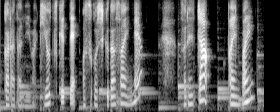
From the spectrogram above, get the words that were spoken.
お体には気をつけてお過ごしくださいね。それじゃあ、バイバイ。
